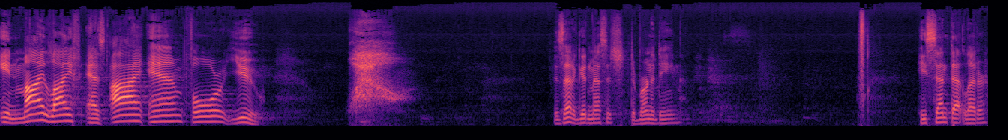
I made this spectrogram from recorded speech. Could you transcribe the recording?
in my life as I am for you. Wow. Is that a good message to Bernadine? He sent that letter,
